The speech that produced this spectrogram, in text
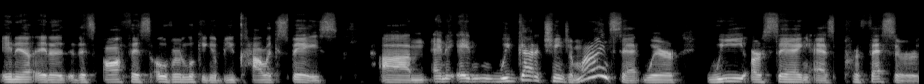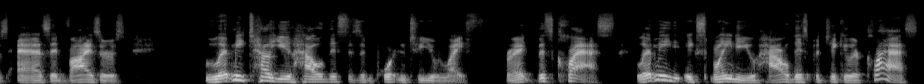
in a, in a this office overlooking a bucolic space. Um, and, and we've got to change a mindset where we are saying as professors, as advisors, let me tell you how this is important to your life, right? This class, let me explain to you how this particular class,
